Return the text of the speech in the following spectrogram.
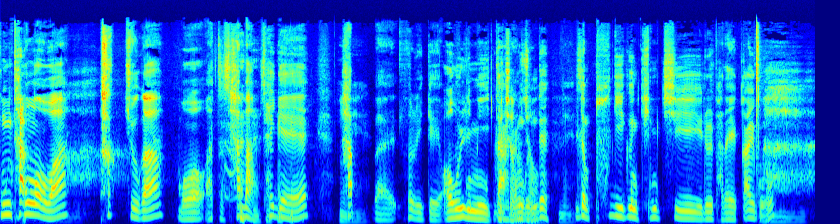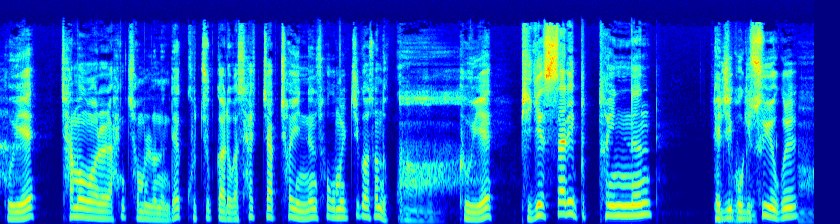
홍탁. 홍어와 아, 탁주가 뭐 하여튼 삼합 세 개의 예. 합 아, 서로 이렇게 어울림이 있다는. 건데 네. 일단 푹 익은 김치를 바닥에 깔고 아, 그 위에 참홍어를 한 첨을 넣는데 고춧가루가 살짝 쳐 있는 소금을 찍어서 넣고 아, 그 위에 비계살이 붙어 있는 돼지고기 돼지고기. 수육을 어,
